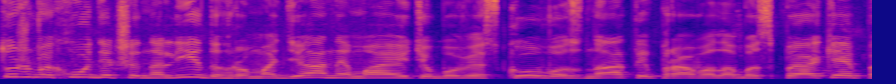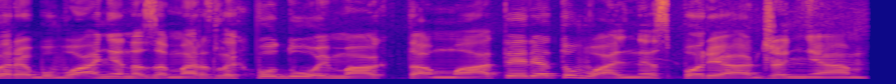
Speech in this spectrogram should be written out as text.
Тож, виходячи на лід, громадяни мають обов'язково знати правила безпеки перебування на замерзлих водоймах та мати рятувальне спорядження.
